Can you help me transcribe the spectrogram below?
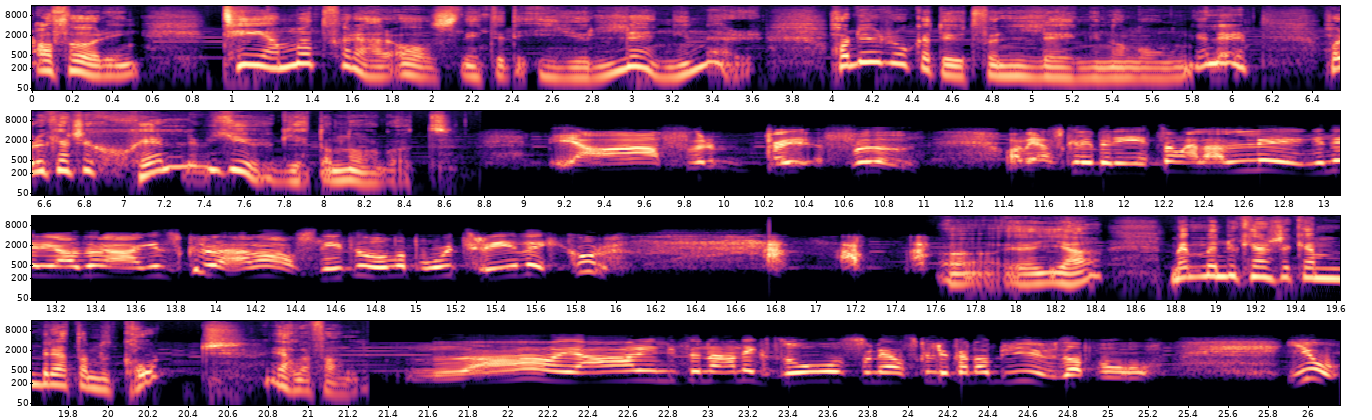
avföring. Temat för det här avsnittet är ju lögner. Har du råkat ut för en lögn någon gång? Eller har du kanske själv ljugit om något? Ja, för böfeln. Om jag skulle berätta om alla lögner jag dragit skulle det här avsnittet hålla på i tre veckor. Eh, ja, men, men du kanske kan berätta om något kort i alla fall? Liten anekdot som jag skulle kunna bjuda på. Jo,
